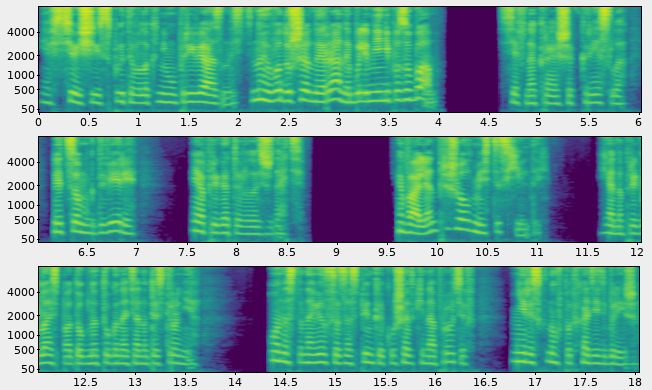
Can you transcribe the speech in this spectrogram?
Я все еще испытывала к нему привязанность, но его душевные раны были мне не по зубам. Сев на краешек кресла, лицом к двери, Я приготовилась ждать. Вален пришел вместе с Хильдой. Я напряглась, подобно туго натянутой струне. Он остановился за спинкой кушетки напротив, не рискнув подходить ближе.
